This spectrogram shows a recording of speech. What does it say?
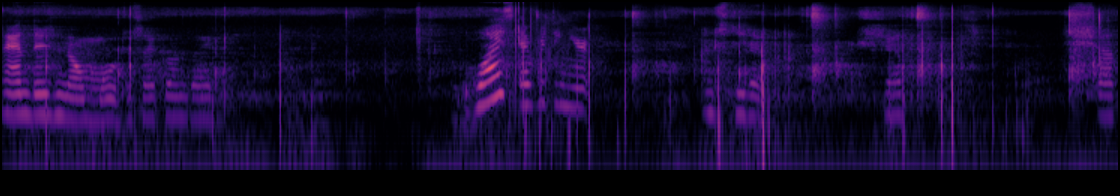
and there's no motorcycle inside. Why is everything here? Honestly, that shut, shut,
